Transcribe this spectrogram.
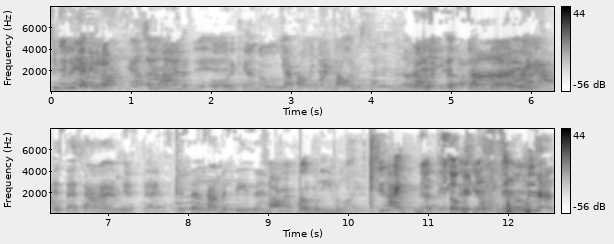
She really backing it up. She really- Oh, the candles. Yeah, for only nine dollars. Uh, it's, it's time. Right now. It's that time. It's that. It's that time of season. So are we pro? What do you like? She like nothing. So So she don't even know.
